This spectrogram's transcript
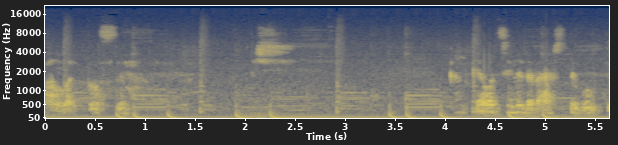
ভালো লাগতেছে। কালকে আবার ছেলেদের আসতে বলতে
